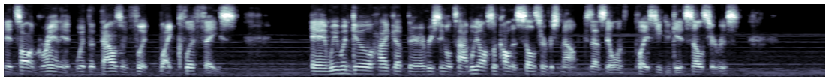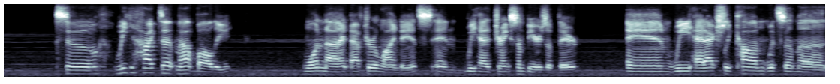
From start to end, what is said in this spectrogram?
it's all granite with a thousand foot like cliff face. And we would go hike up there every single time. We also called it cell service mountain because that's the only place you could get cell service. So we hiked up Mount Baldy one night after a line dance, and we had drank some beers up there, and we had actually come with some. Uh,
